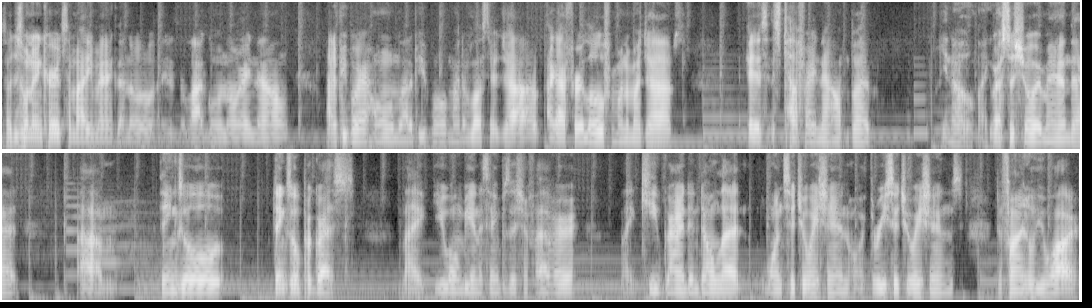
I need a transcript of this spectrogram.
So I just want to encourage somebody, man, because I know there's a lot going on right now. A lot of people are at home. A lot of people might have lost their job. I got furloughed from one of my jobs. It's it's tough right now, but you know, like rest assured, man, that um, things will things will progress. Like you won't be in the same position forever. Like keep grinding. Don't let one situation or three situations define who you are.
